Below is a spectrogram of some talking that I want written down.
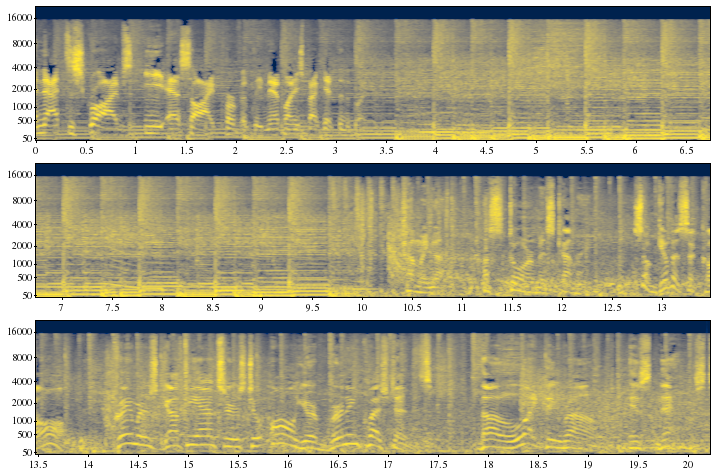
And that describes ESI perfectly. Mad Money's back after the break. Coming up, a storm is coming. So give us a call. Cramer's got the answers to all your burning questions. The lightning round is next.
